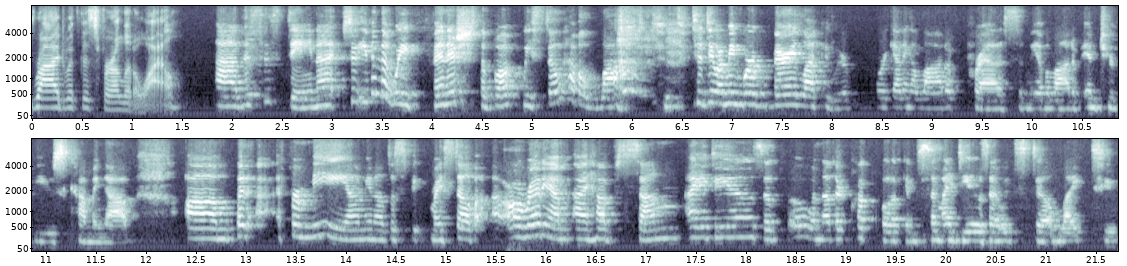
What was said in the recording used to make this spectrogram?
ride with this for a little while uh, this is Dana. So even though we finished the book, we still have a lot to do. I mean, we're very lucky. We're we're getting a lot of press and we have a lot of interviews coming up. Um, but uh, for me, I mean, I'll just speak for myself. Already, I'm, I have some ideas of oh another cookbook and some ideas I would still like to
